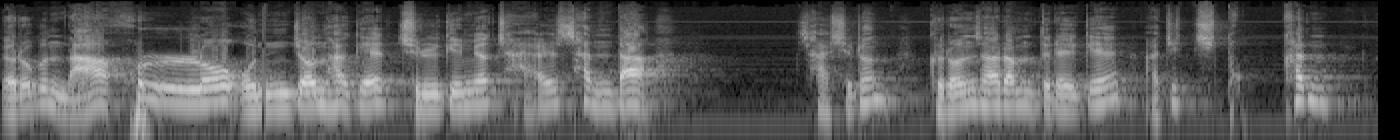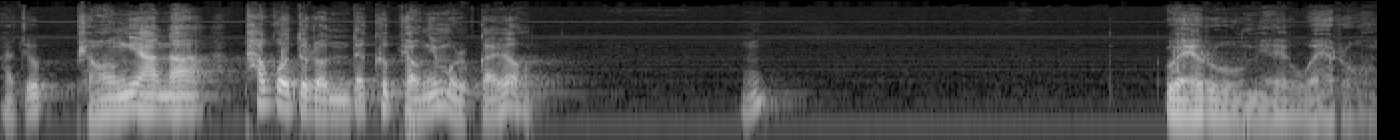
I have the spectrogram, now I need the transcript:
여러분 나 홀로 온전하게 즐기며 잘 산다. 사실은 그런 사람들에게 아주 지독한 아주 병이 하나 파고들었는데 그 병이 뭘까요? 응? 외로움이에요, 외로움.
